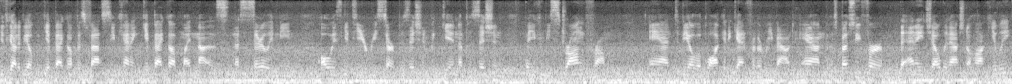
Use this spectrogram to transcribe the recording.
you've got to be able to get back up as fast as you can. And get back up might not necessarily mean always get to your restart position, but get in a position that you can be strong from and to be able to block it again for the rebound. And especially for the NHL, the National Hockey League,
